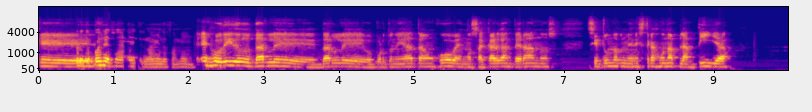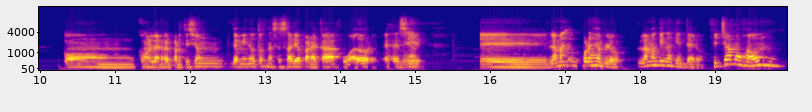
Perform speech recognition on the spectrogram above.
que... Pero te puedes lesionar en entrenamientos también. es jodido darle, darle oportunidad a un joven o sacar canteranos si tú no administras una plantilla con, con la repartición de minutos necesaria para cada jugador. Es decir, eh, la por ejemplo, la máquina Quintero. Fichamos a un,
